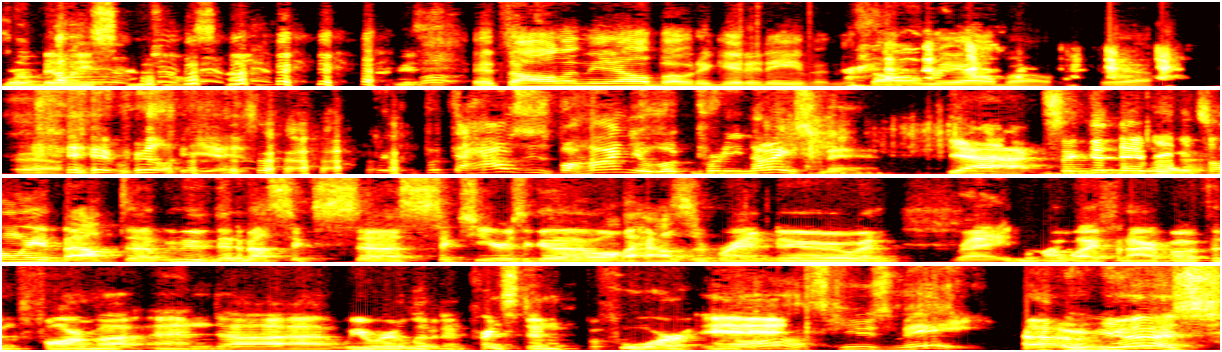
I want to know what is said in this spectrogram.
hillbilly central. Well, it's all in the elbow to get it even. It's all in the elbow. Yeah. Yeah. it really is. But, but the houses behind you look pretty nice, man. Yeah, it's a good neighborhood. It's only about uh, we moved in about six uh, six years ago. All the houses are brand new, and Right. you know, my wife and I are both in pharma, and uh, we were living in Princeton before. And Oh, excuse me. Uh, oh, yes,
